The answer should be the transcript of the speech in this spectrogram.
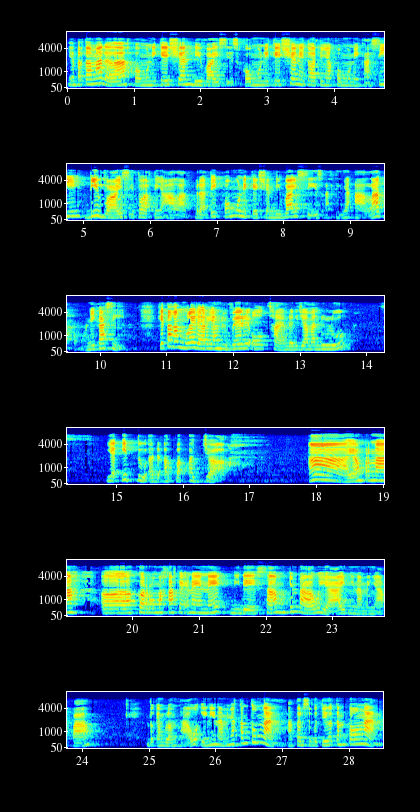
Yang pertama adalah communication devices. Communication itu artinya komunikasi, device itu artinya alat. Berarti communication devices artinya alat komunikasi. Kita akan mulai dari yang the very old time, dari zaman dulu. Yaitu ada apa aja. Ah, yang pernah uh, ke rumah kakek nenek di desa mungkin tahu ya ini namanya apa. Untuk yang belum tahu, ini namanya kentungan atau disebut juga kentongan.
